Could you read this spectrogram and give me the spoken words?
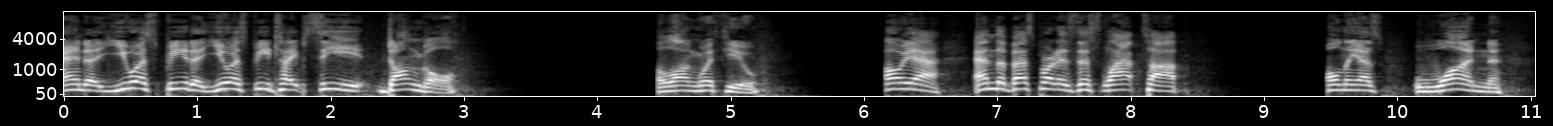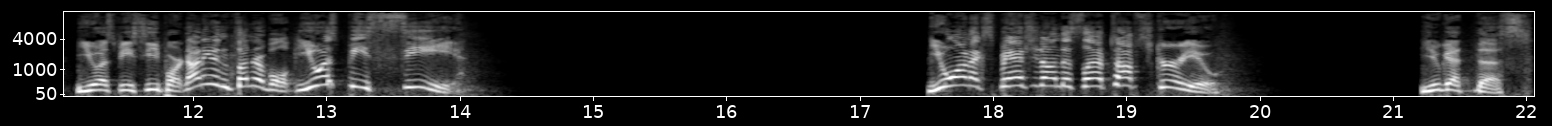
and a USB to USB Type C dongle along with you. Oh yeah, and the best part is this laptop only has one USB C port. Not even Thunderbolt, USB C. You want expansion on this laptop? Screw you. You get this.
